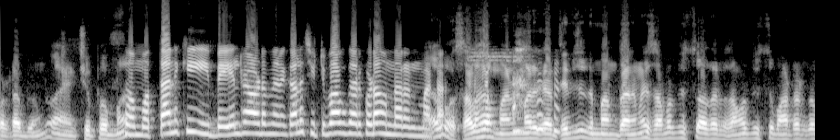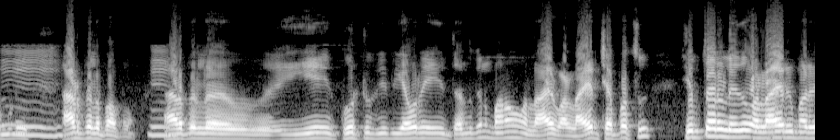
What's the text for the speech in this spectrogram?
పట్టాభి ఆయన చెప్పమ్మా. సో మొత్తానికి ఈ బెయిల్ రావడం వెనకాల చిట్టిబాబు గారు కూడా ఉన్నారనమాట ఓ సలహా మన మరి తెలిసింది మనం దాని మీద సమర్థిస్తూ అతను సమర్థిస్తూ మాట్లాడుతున్నప్పుడు ఆడపిల్ల పాపం. ఆడపిల్ల ఏ కోర్టు ఎవరు అందుకని మనం లాయర్ వాళ్ళ లాయర్ చెప్పొచ్చు. చెప్తారో లేదో వాళ్ళ లాయర్ మరి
